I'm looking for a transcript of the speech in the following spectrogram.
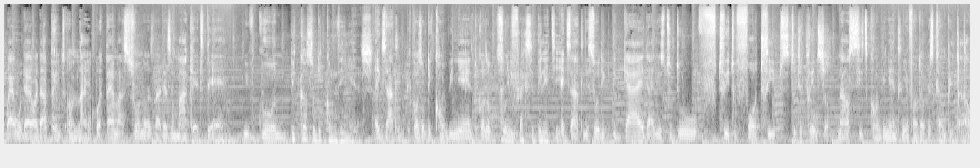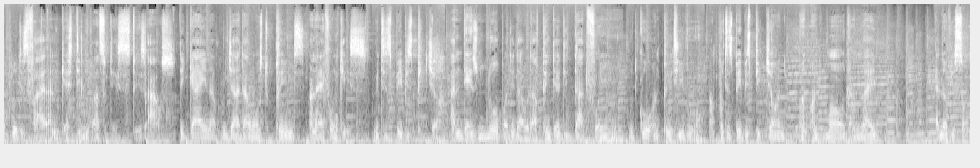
why would I order print online?" But time has shown us that there's a market there. We've grown because of the convenience. Exactly, because of the convenience, because of so the, the, flexibility. Exactly. So the, the guy that used to do three to four trips to the print shop now sits conveniently in front of his computer, upload his file, and it gets delivered to this to his house. The guy in Abuja that wants to print an iPhone case with his baby's picture, and there's nobody that would have printed it that for him, would go on Printivo and put his baby's picture on on, on the mug and write, I love you, son,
